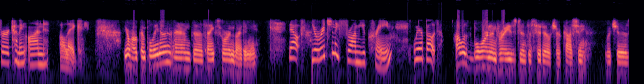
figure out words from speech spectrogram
for coming on, Oleg. You're welcome, Paulina, and uh, thanks for inviting me. Now, you're originally from Ukraine. Whereabouts? I was born and raised in the city of Cherkasy, which is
